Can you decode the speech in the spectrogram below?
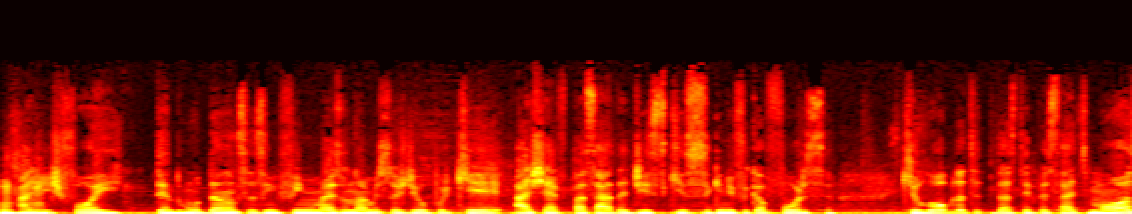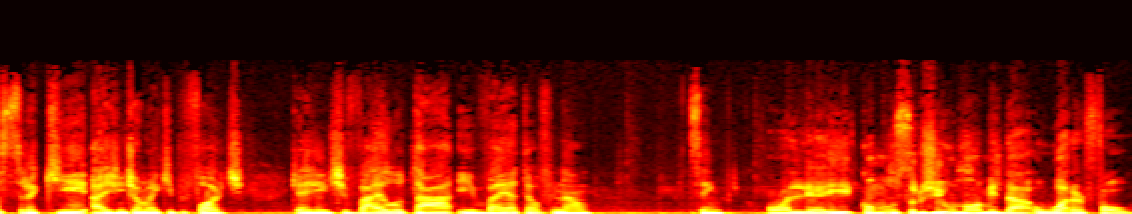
Uhum. A gente foi tendo mudanças, enfim, mas o nome surgiu porque a chefe passada disse que isso significa força. Que o Lobo da- das Tempestades mostra que a gente é uma equipe forte. Que a gente vai lutar e vai até o final. Sempre. Olha, e como surgiu o nome da Waterfall?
